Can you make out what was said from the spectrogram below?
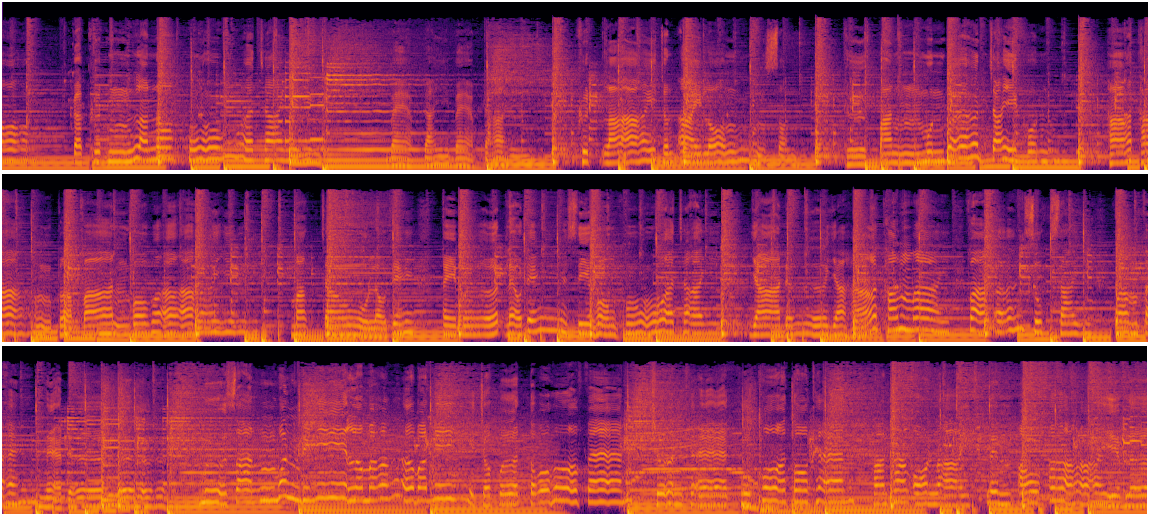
กะขึ้นละนอกหัวใจ แบบใดแบบใด คิดหลายจนอายลงสนถือปั่นมุนเบิดใจคน หาทางกลับบ้านบ่ไหวมักเจ้าแล้วเด้ ให้เบิดแล้วเด้สิห้องหัวใจ อย่าเด้ออย่าหาทำอายว่าเอ้ยสุขใส แฟนแน่เด้อมือสั่นวันดีละมาบัดนี้จะเปิดโตะแฟน เชิญแขกผู้ข้อต่อแขน ผ่านทางออนไลน์เล่นเอาอ้ายเบลอ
